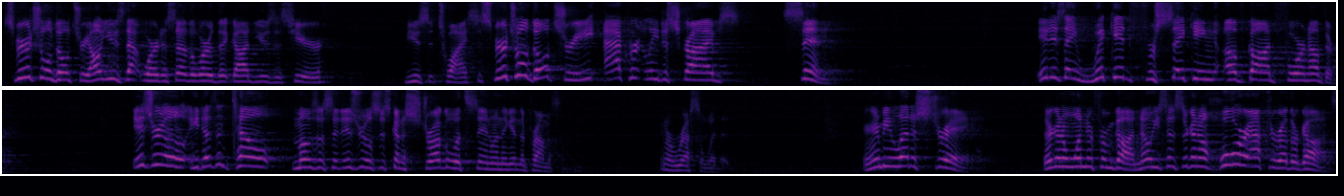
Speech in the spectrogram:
Spiritual adultery, I'll use that word instead of the word that God uses here. Used it twice. Spiritual adultery accurately describes sin. It is a wicked forsaking of God for another. Israel, he doesn't tell Moses that Israel's just going to struggle with sin when they get in the promised land. They're going to wrestle with it. They're going to be led astray. They're going to wander from God. No, he says they're going to whore after other gods.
